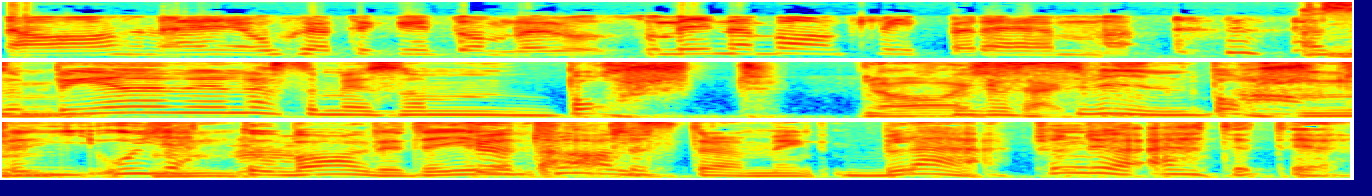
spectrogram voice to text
Ja, nej, usch, jag tycker inte om det. Så mina barn slipper det hemma. Alltså benen är nästan mer som borst. Ja, Som så exakt. Svinborst. Och jätteobehagligt. Jag gillar inte alls strömming. Blä. Jag tror inte jag har ätit det,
